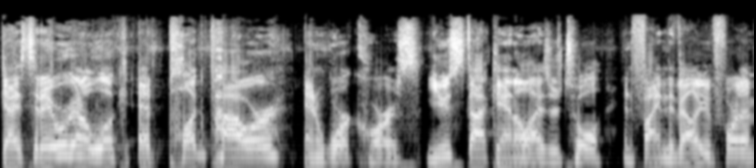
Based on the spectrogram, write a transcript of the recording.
Guys, today we're going to look at Plug Power and Workhorse, use Stock Analyzer tool and find the value for them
